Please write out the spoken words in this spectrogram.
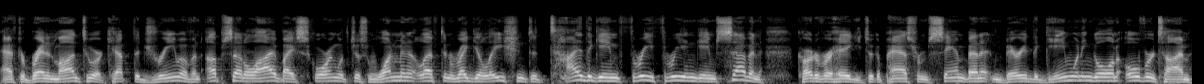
After Brandon Montour kept the dream of an upset alive by scoring with just one minute left in regulation to tie the game 3-3 in Game 7, Carter Verhaeghe took a pass from Sam Bennett and buried the game-winning goal in overtime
